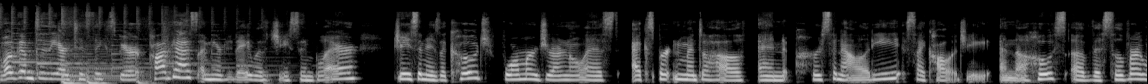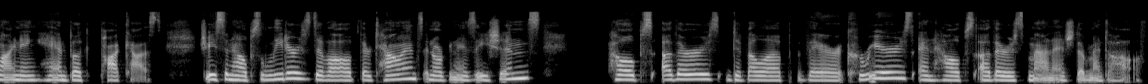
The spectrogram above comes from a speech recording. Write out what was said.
Welcome to the Artistic Spirit Podcast. I'm here today with Jayson Blair. Jayson is a coach, former journalist, expert in mental health and personality psychology, and the host of the Silver Lining Handbook podcast. Jayson helps leaders develop their talents and organizations, helps others develop their careers, and helps others manage their mental health.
